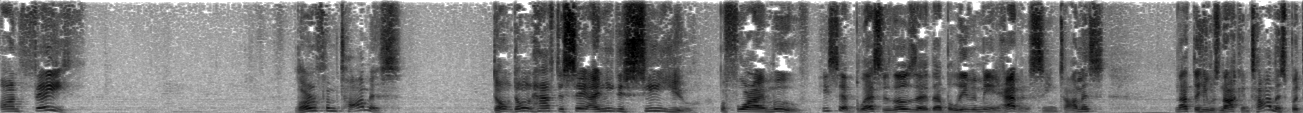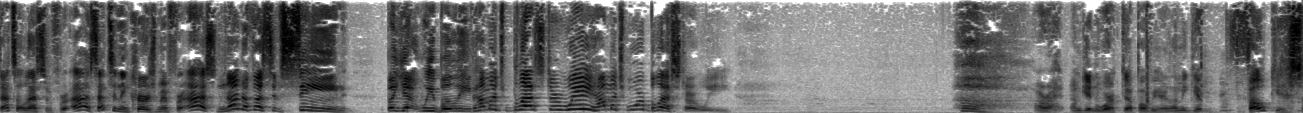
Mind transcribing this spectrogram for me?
on faith. Learn from Thomas. Don't, don't have to say, I need to see you before I move. He said, Blessed are those that, that believe in me and haven't seen Thomas. Not that he was knocking Thomas, but that's a lesson for us. That's an encouragement for us. None of us have seen, but yet we believe. How much blessed are we? How much more blessed are we? All right, I'm getting worked up over here. Let me get focus.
